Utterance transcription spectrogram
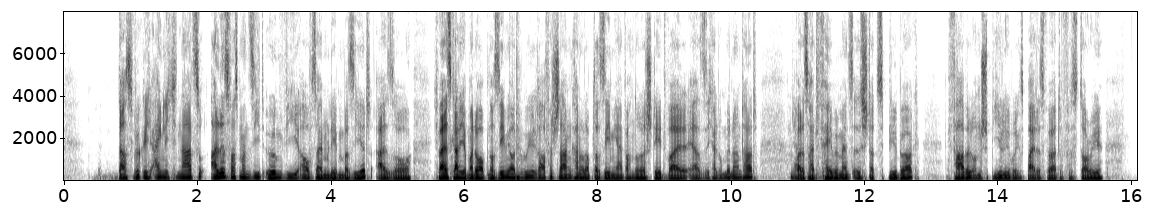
dass wirklich eigentlich nahezu alles, was man sieht, irgendwie auf seinem Leben basiert. Also ich weiß gar nicht, ob man überhaupt noch semi-autobiografisch sagen kann oder ob das Semi einfach nur da steht, weil er sich halt umbenannt hat, Ja. weil es halt Fablemans ist statt Spielberg. Fabel und Spiel übrigens beides Wörter für Story.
